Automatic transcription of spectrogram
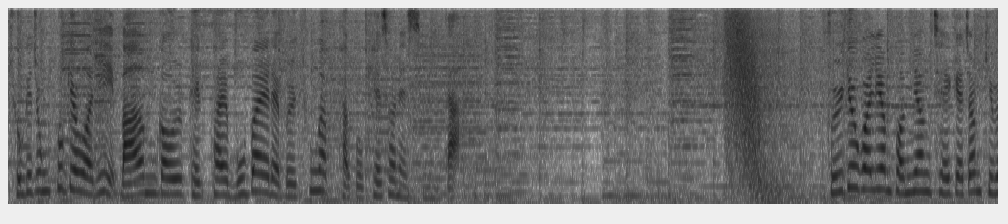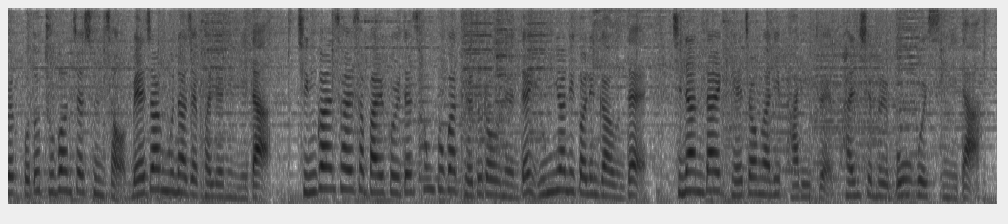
조계종 포교원이 마음거울 108 모바일 앱을 통합하고 개선했습니다. 불교 관련 법령 재개정 기획보도 두 번째 순서 매장 문화재 관련입니다. 진관사에서 발굴된 성부가 되돌아오는데 6년이 걸린 가운데 지난달 개정안이 발의돼 관심을 모으고 있습니다.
